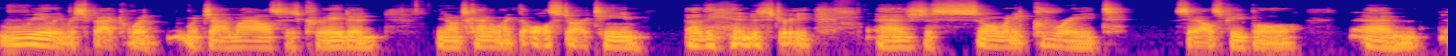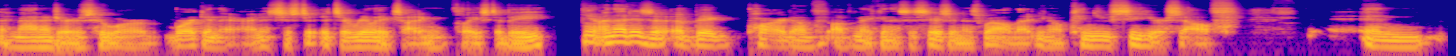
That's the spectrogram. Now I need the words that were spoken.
really respect what what John Miles has created. You know, it's kind of like the all star team of the industry, and just so many great salespeople and and managers who are working there, and it's just it's a really exciting place to be. You know, and that is a, a big part of of making this decision as well. That you know, can you see yourself in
